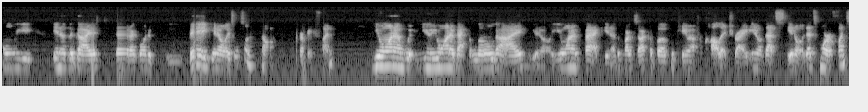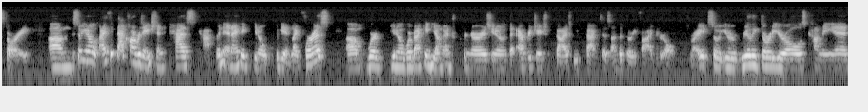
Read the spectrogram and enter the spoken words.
only, you know, the guys that are going to be big, you know, it's also not very fun. You want to you, you want to back the little guy, you know, you want to back, you know, the Mark Zuckerberg who came out from college, right? You know, that's you know that's more a fun story. Um, so you know, I think that conversation has happened, and I think you know, again, like for us, um, we're you know we're backing young entrepreneurs. You know, the average age of guys we've backed is under thirty five year olds, right? So you're really thirty year olds coming in.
